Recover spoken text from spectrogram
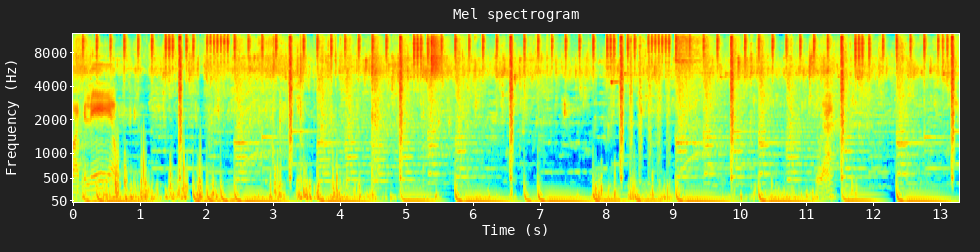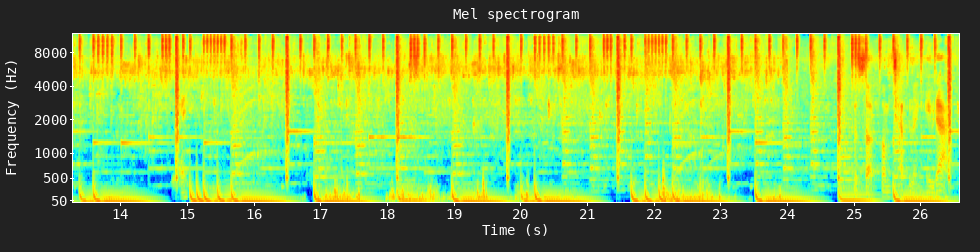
ลอยไปแล้วสวยสวยทดสอบความชัดหน่อยเอวด้า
